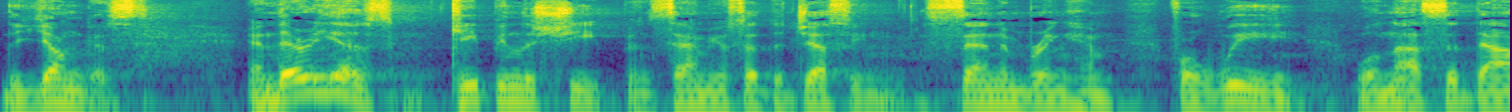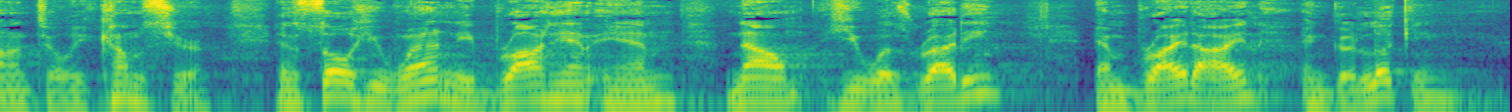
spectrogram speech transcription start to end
the youngest. And there he is, keeping the sheep. And Samuel said to Jesse, Send and bring him, for we will not sit down until he comes here. And so he went and he brought him in. Now he was ruddy and bright eyed and good looking.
